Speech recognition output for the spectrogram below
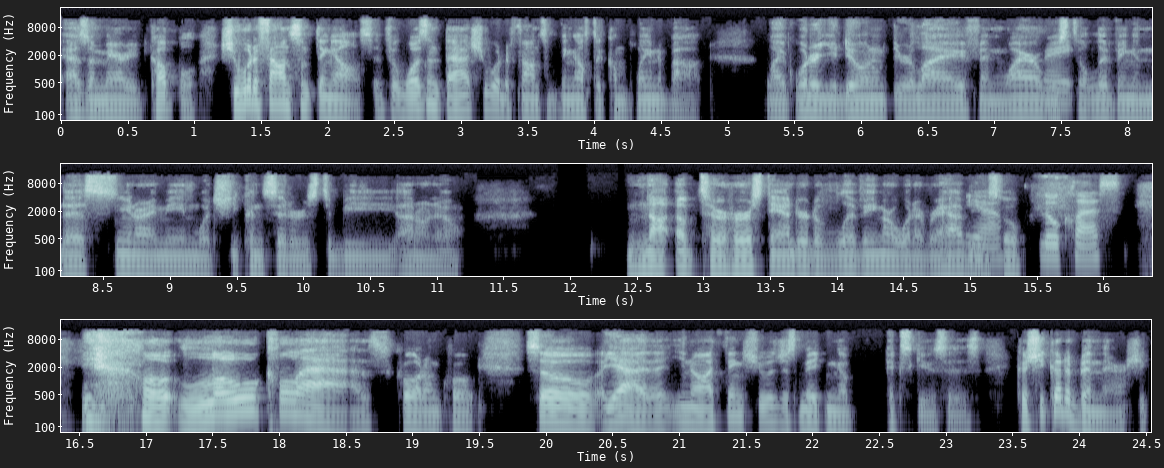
as a married couple. She would have found something else. If it wasn't that, she would have found something else to complain about. Like, what are you doing with your life? And why are we still living in this? You know what I mean? What she considers to be, I don't know, not up to her standard of living or whatever have you. So Low class. yeah low, low class quote unquote so yeah you know i think she was just making up excuses because she could have been there she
